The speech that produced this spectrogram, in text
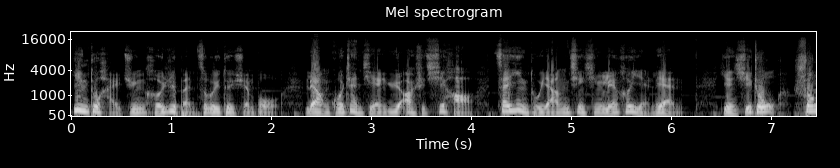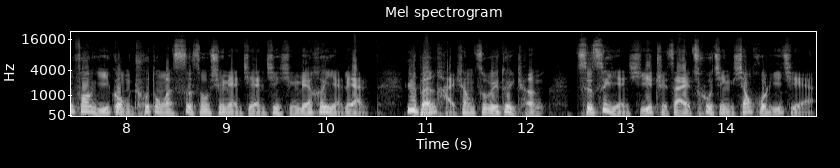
印度海军和日本自卫队宣布，两国战舰于二十七号在印度洋进行联合演练。演习中，双方一共出动了四艘训练舰进行联合演练。日本海上自卫队称，此次演习旨在促进相互理解。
